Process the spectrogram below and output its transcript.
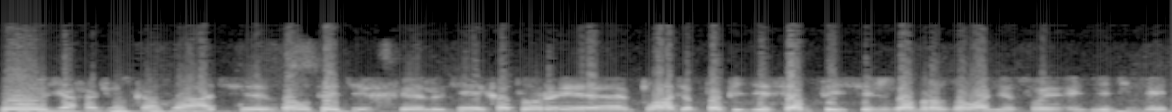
Ну, я хочу сказать э, за вот этих э, людей, которые платят по 50 тысяч за образование своих детей,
